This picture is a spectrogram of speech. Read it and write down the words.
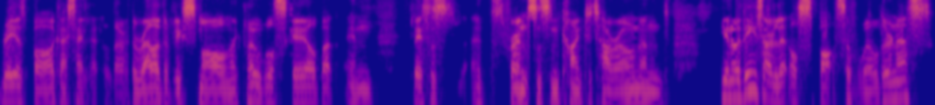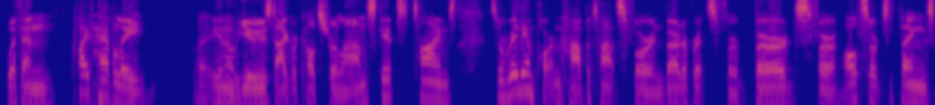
raised bogs. I say little; they're they're relatively small on a global scale, but in places, uh, for instance, in County Tyrone, and you know these are little spots of wilderness within quite heavily uh, you know used agricultural landscapes at times. So really important habitats for invertebrates for birds for all sorts of things.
